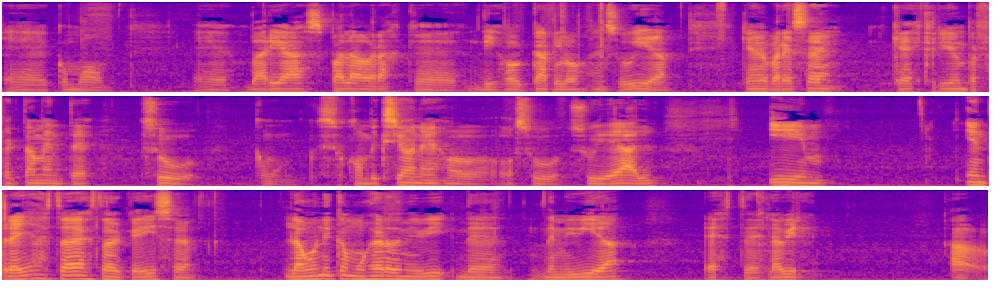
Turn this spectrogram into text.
eh, como eh, varias palabras que dijo Carlos en su vida que me parece que describen perfectamente su, como, sus convicciones o, su, su, ideal. Y, entre ellas está esta que dice, la única mujer de mi, de, de mi vida este, es la Virgen. Ah,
